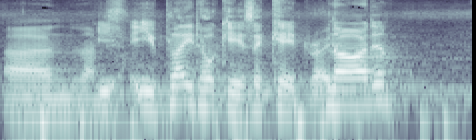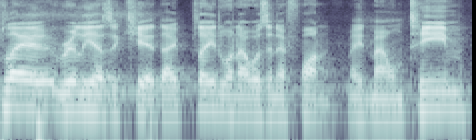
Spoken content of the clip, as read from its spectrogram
And you, you, played hockey as a kid, right? No, I didn't play really as a kid. I played when I was in F1. Made my own team.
